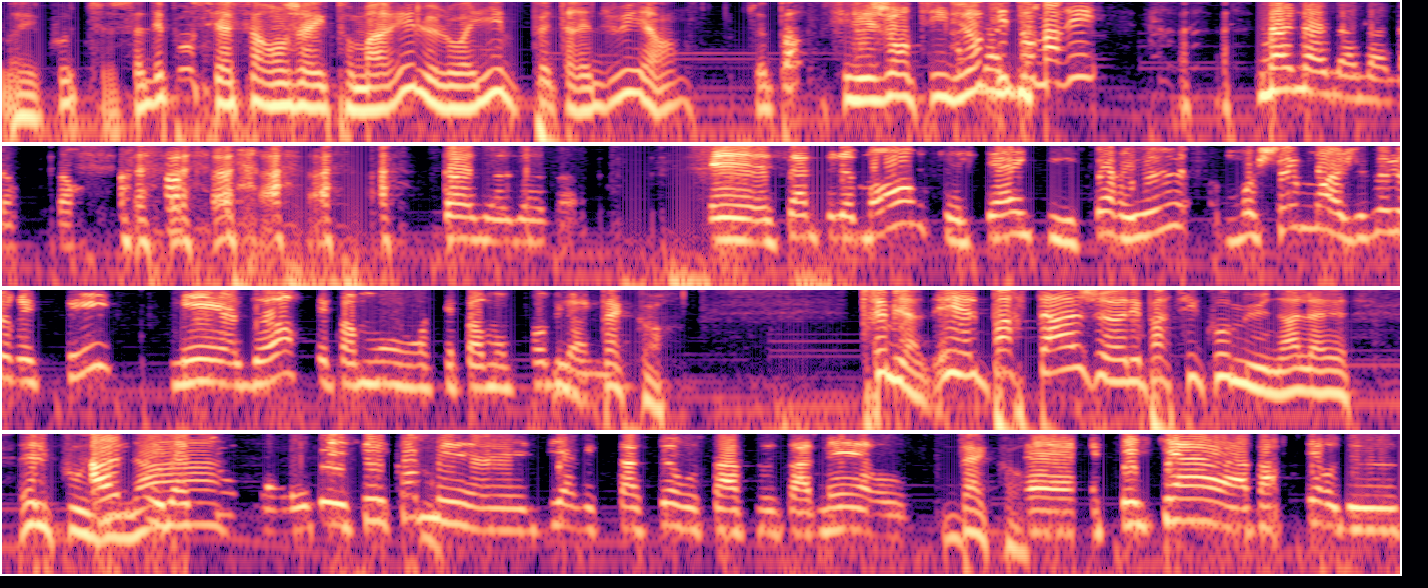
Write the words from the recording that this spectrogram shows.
bah écoute, ça dépend. Si elle s'arrange avec ton mari, le loyer peut être réduit. Hein. Je sais pas. S'il est gentil. Il est gentil ton mari Non, non, non, non, non. Non, non, non, non, non. Et simplement, quelqu'un qui est sérieux. Moi, chez moi, je veux le respect, mais dehors, c'est pas mon, c'est pas mon problème. D'accord. Très bien. Et elle partage euh, les parties communes. Hein, la- elle Ah, cosina. c'est C'est comme euh, dit avec sa soeur ou sa, sa mère. D'accord. euh, quelqu'un à partir de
